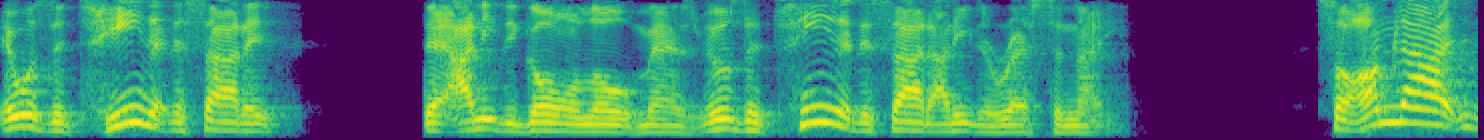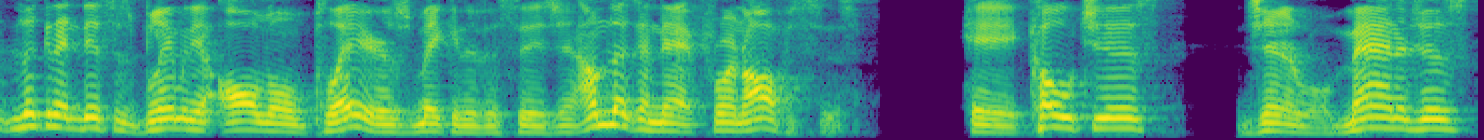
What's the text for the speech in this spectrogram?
it was the team that decided that I need to go on load management. It was the team that decided I need to rest tonight. So I'm not looking at this as blaming it all on players making the decision. I'm looking at front offices, head coaches, general managers,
